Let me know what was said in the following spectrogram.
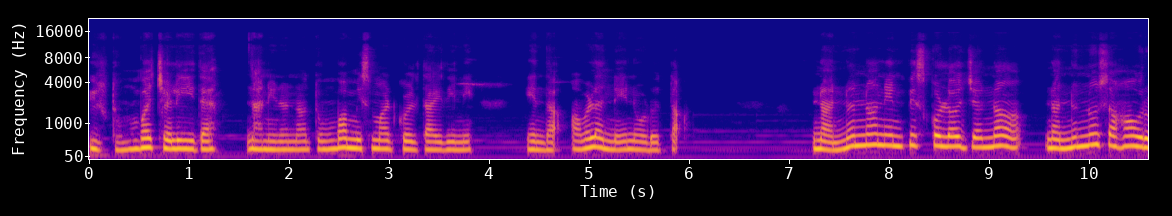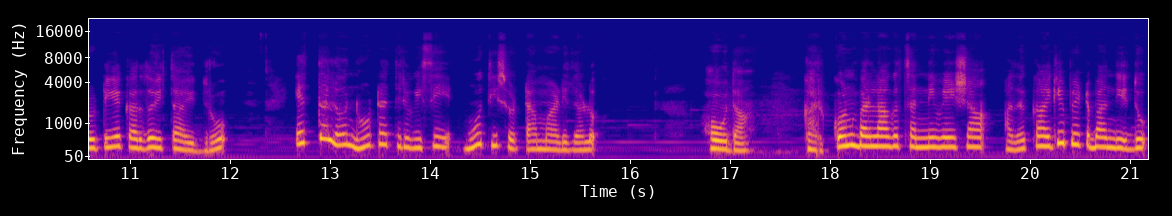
ಇಲ್ಲಿ ತುಂಬ ಚಳಿ ಇದೆ ನಾನು ನಿನ್ನನ್ನು ತುಂಬ ಮಿಸ್ ಮಾಡ್ಕೊಳ್ತಾ ಇದ್ದೀನಿ, ಎಂದ ಅವಳನ್ನೇ ನೋಡುತ್ತಾ. ನನ್ನನ್ನು ನೆನಪಿಸ್ಕೊಳ್ಳೋ ಜನ ನನ್ನನ್ನು ಸಹ ಅವರೊಟ್ಟಿಗೆ ಕರೆದೊಯ್ತಾ ಇದ್ರು. ಎತ್ತಲು ನೋಟ ತಿರುಗಿಸಿ ಮೂತಿ ಸೊಟ್ಟ ಮಾಡಿದಳು. ಹೌದಾ, ಕರ್ಕೊಂಡು ಬರಲಾಗದ ಸನ್ನಿವೇಶ, ಅದಕ್ಕಾಗಿ ಬಿಟ್ಟು ಬಂದಿದ್ದು.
